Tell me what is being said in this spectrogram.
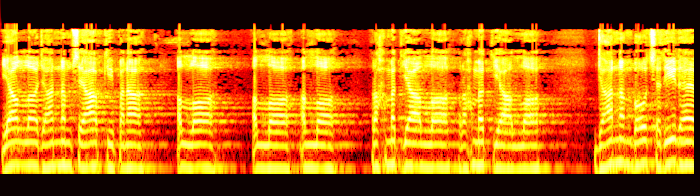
یا اللہ، جہنم سے آپ کی پناہ۔ اللہ اللہ اللہ۔ رحمت یا اللہ، رحمت یا اللہ۔ جہنم بہت شدید ہے،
